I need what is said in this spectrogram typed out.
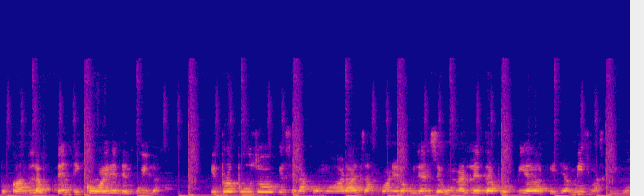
tocando el auténtico aire del Huila, y propuso que se le acomodara al sanjuanero huilense una letra apropiada que ella misma escribió.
